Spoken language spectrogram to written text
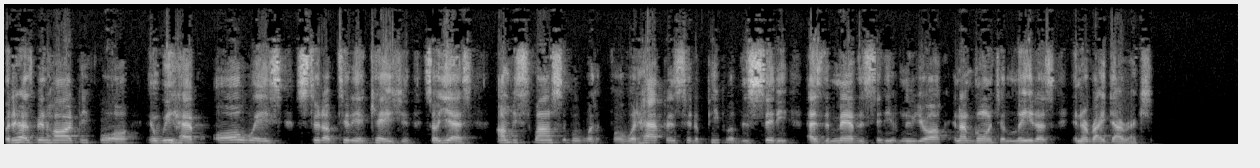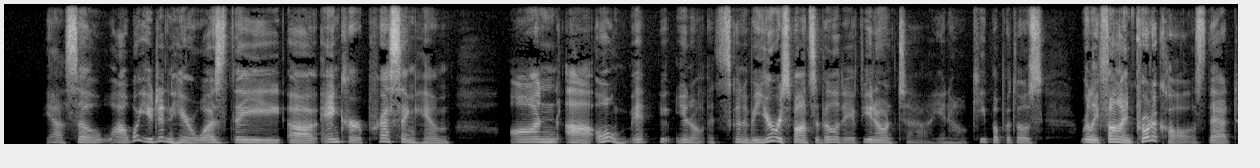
but it has been hard before. And we have always stood up to the occasion. So, yes, I'm responsible for what happens to the people of this city as the mayor of the city of New York, and I'm going to lead us in the right direction. Yeah, so uh, what you didn't hear was the uh, anchor pressing him on, uh, oh, it, you know, it's going to be your responsibility if you don't, uh, you know, keep up with those really fine protocols that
